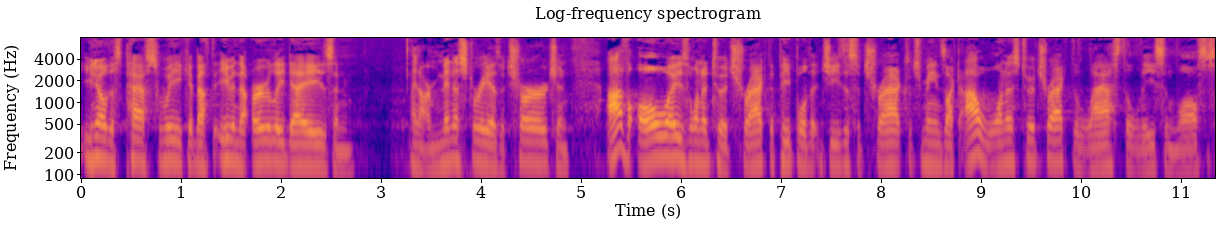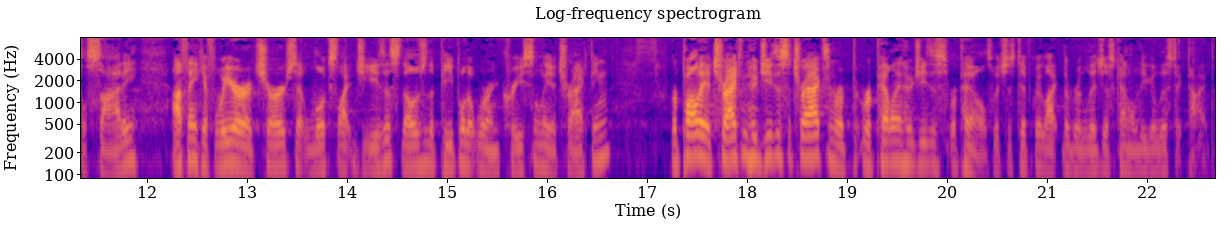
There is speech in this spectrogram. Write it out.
you know, this past week about the, even the early days and, and our ministry as a church. And I've always wanted to attract the people that Jesus attracts, which means like I want us to attract the last, the least, and lost of society. I think if we are a church that looks like Jesus, those are the people that we're increasingly attracting. We're probably attracting who Jesus attracts and rep- repelling who Jesus repels, which is typically like the religious, kind of legalistic type.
